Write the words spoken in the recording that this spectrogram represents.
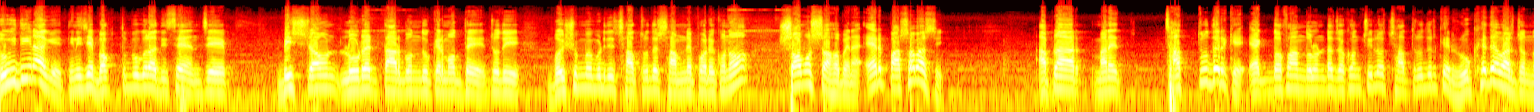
দুই দিন আগে তিনি যে বক্তব্যগুলো দিছেন যে বিশ রাউন্ড লোডেড তার বন্দুকের মধ্যে যদি বৈষম্য বিরোধী ছাত্রদের সামনে পড়ে কোনো সমস্যা হবে না। এর পাশাপাশি আপনার মানে ছাত্রদেরকে এক দফা আন্দোলনটা যখন ছিল, ছাত্রদেরকে রুখে দেওয়ার জন্য,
